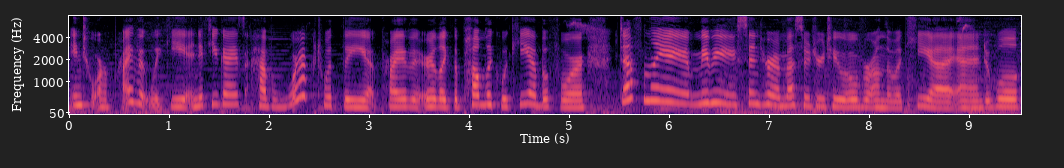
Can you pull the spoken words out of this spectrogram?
into our private wiki. And if you guys have worked with the private or like the public Wikia before, definitely maybe send her a message or two over on the Wikia and we'll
